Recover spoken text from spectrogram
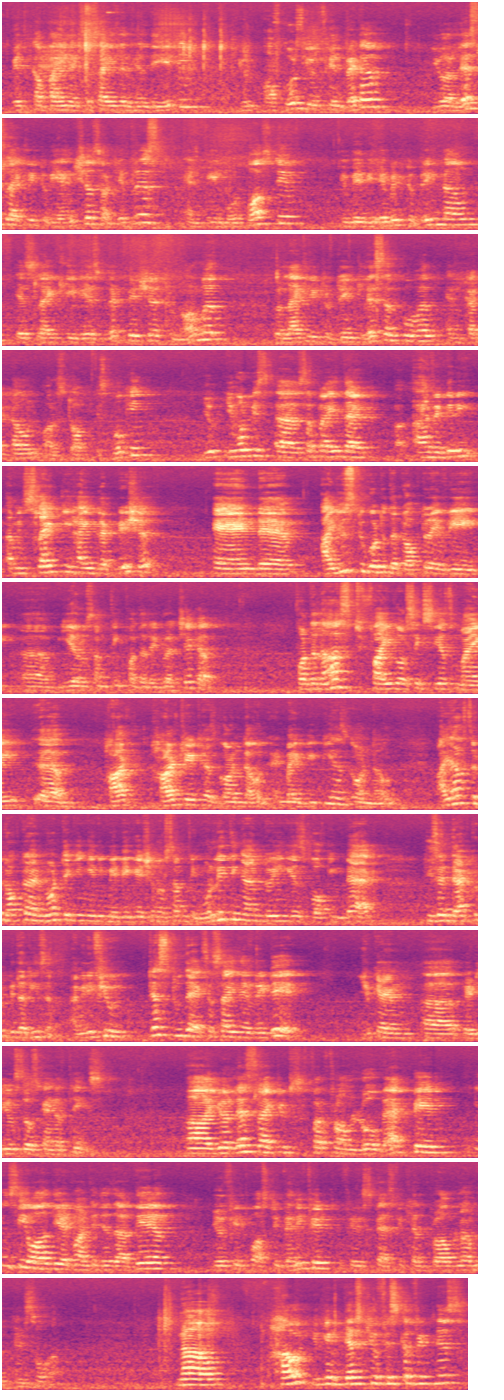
with combined exercise and healthy eating. You, of course, you feel better. You are less likely to be anxious or depressed and feel more positive. You may be able to bring down a slightly raised blood pressure to normal. You're likely to drink less alcohol and cut down or stop smoking. You, you won't be uh, surprised that I have a very, I mean, slightly high blood pressure and uh, I used to go to the doctor every uh, year or something for the regular checkup. For the last five or six years, my um, heart, heart rate has gone down and my BP has gone down. I asked the doctor, I'm not taking any medication or something. Only thing I'm doing is walking back. He said that could be the reason. I mean, if you just do the exercise every day, you can uh, reduce those kind of things. Uh, you're less likely to suffer from low back pain. You see all the advantages are there you'll feel positive benefit, you have specific health problem, and so on. Now, how you can test your physical fitness?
